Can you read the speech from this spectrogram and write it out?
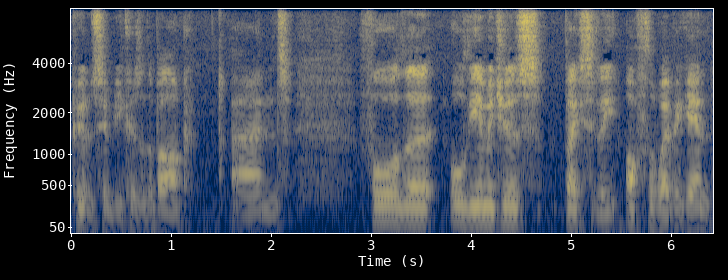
purely simply because of the bark and for the all the images basically off the web again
